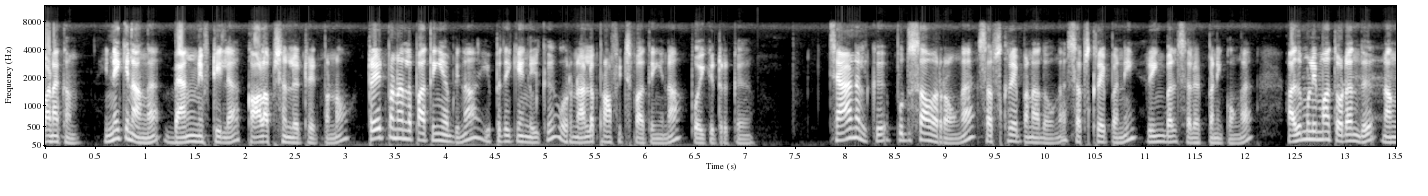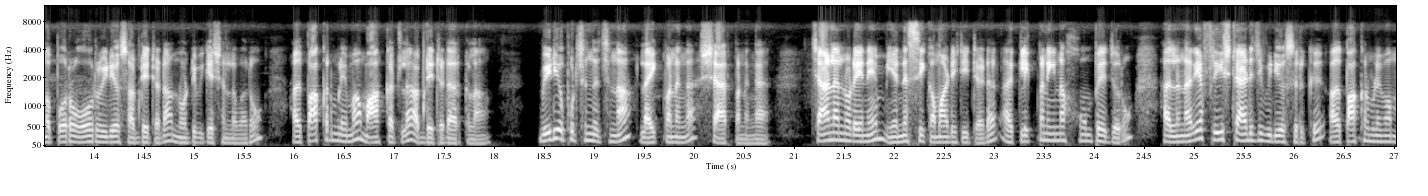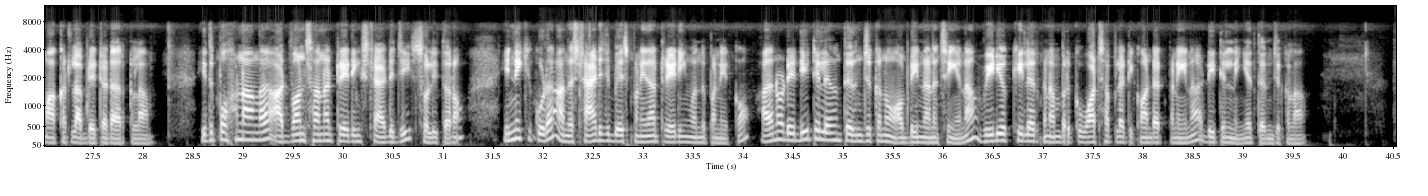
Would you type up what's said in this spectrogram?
வணக்கம். இன்றைக்கி நாங்கள் பேங்க் நிஃப்டியில் கால் ஆப்ஷனில் ட்ரேட் பண்ணோம். ட்ரேட் பண்ணதில் பார்த்தீங்க அப்படின்னா இப்போதைக்கு எங்களுக்கு ஒரு நல்ல ப்ராஃபிட்ஸ் பார்த்தீங்கன்னா போய்கிட்டு இருக்கு. சேனலுக்கு புதுசாக வர்றவங்க சப்ஸ்கிரைப் பண்ணாதவங்க சப்ஸ்கிரைப் பண்ணி ரிங் பெல் செலக்ட் பண்ணிக்கோங்க. அது மூலிமா தொடர்ந்து நாங்கள் போகிற ஒவ்வொரு வீடியோஸ் அப்டேட்டடாக நோட்டிஃபிகேஷனில் வரும். அது பார்க்குற மூலிமா மார்க்கெட்டில் அப்டேட்டடாக இருக்கலாம். வீடியோ பிடிச்சிருந்துச்சுன்னா லைக் பண்ணுங்கள் ஷேர் பண்ணுங்கள் சேனலுடைய நேம் என்எஸ்சி கமாடிட்டி ட்ரேடர் அது கிளிக் பண்ணிங்கன்னா ஹோம் பேஜ் வரும். அதில் நிறைய ஃப்ரீ ஸ்ட்ராட்டஜி வீடியோஸ் இருக்குது அது பார்க்குற மூலிமா மார்க்கெட்டில் அப்டேட்டடாக இருக்கலாம். இது போக நாங்கள் அட்வான்ஸான ட்ரேடிங் ஸ்ட்ராட்டஜி சொல்லித்தரோம். இன்றைக்கி கூட அந்த ஸ்ட்ராட்டஜி பேஸ் பண்ணி தான் ட்ரேடிங் வந்து பண்ணியிருக்கோம் அதனுடைய டீட்டெயில் எதுவும் தெரிஞ்சுக்கணும் அப்படின்னு நினச்சிங்கன்னா வீடியோ கீழே இருக்க நம்பருக்கு வாட்ஸ்அப்பில் காண்டாக்ட் பண்ணிங்கன்னா டீட்டெயில் நீங்கள் தெரிஞ்சுக்கலாம்.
